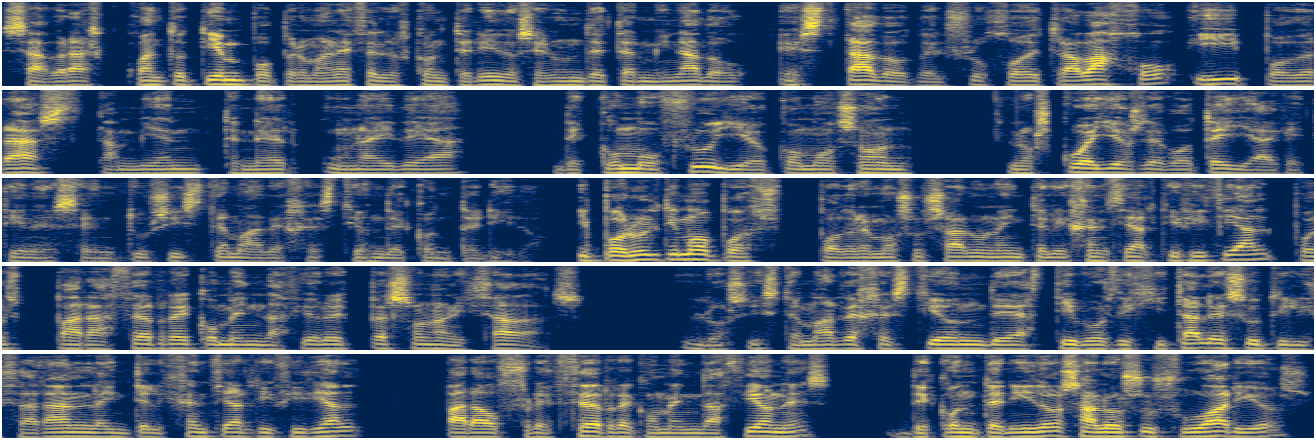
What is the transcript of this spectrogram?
sabrás cuánto tiempo permanecen los contenidos en un determinado estado del flujo de trabajo y podrás también tener una idea de cómo fluye o cómo son los cuellos de botella que tienes en tu sistema de gestión de contenido. Y por último, pues podremos usar una inteligencia artificial pues para hacer recomendaciones personalizadas. Los sistemas de gestión de activos digitales utilizarán la inteligencia artificial para ofrecer recomendaciones de contenidos a los usuarios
